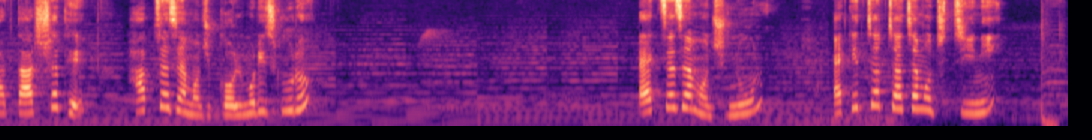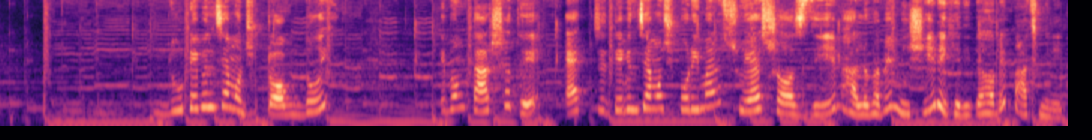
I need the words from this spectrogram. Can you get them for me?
আর তার সাথে হাফ চা চামচ গোলমরিচ গুঁড়ো, এক চা চামচ নুন একের চার চা চামচ চিনি, দু টেবিল চামচ টক দই এবং তার সাথে এক টেবিল চামচ পরিমাণ সোয়া সস দিয়ে ভালোভাবে মিশিয়ে রেখে দিতে হবে পাঁচ মিনিট।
